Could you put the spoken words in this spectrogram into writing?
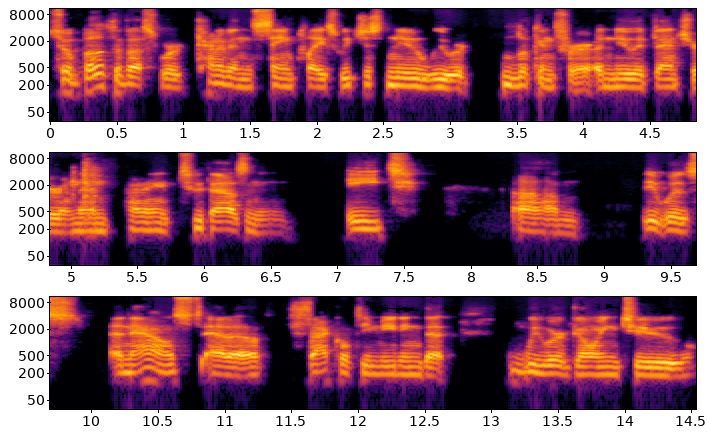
so both of us were kind of in the same place. We just knew we were looking for a new adventure. And then I think 2008, um, it was announced at a faculty meeting that we were going to,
